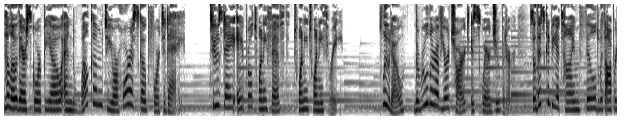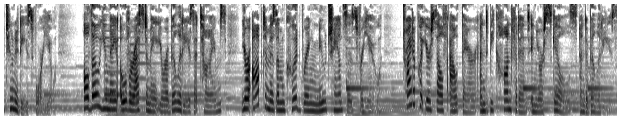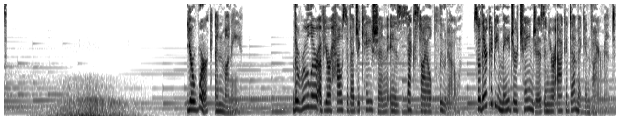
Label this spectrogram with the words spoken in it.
Hello there, Scorpio, and welcome to your horoscope for today, Tuesday, April 25th, 2023. Pluto, the ruler of your chart, is square Jupiter, so this could be a time filled with opportunities for you. Although you may overestimate your abilities at times, your optimism could bring new chances for you. Try to put yourself out there and be confident in your skills and abilities. Your work and money. The ruler of your house of education is sextile Pluto, so there could be major changes in your academic environment.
